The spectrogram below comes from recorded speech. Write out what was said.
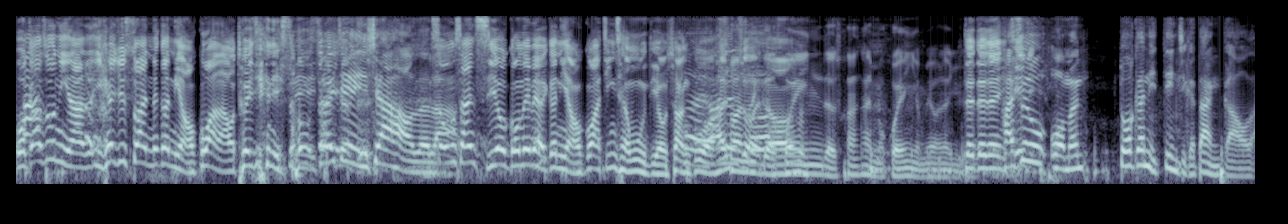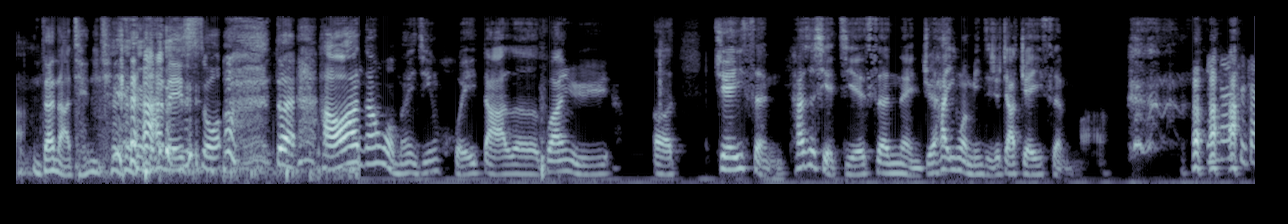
我告诉你啦，你可以去算那个鸟卦啦。我推荐你松，推荐一下好了啦。中山慈幼宫那边有一个鸟卦，金城武有算过，很准的。婚姻的，看看你们婚姻有没有那缘。对对对，还是我们多跟你订几个蛋糕啦。你在哪天？还没说。对，好啊。刚我们已经回答了关于呃，Jason，他是写杰森呢。你觉得他英文名字就叫 Jason 吗？应该是叫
